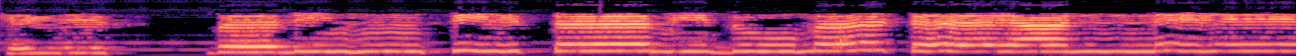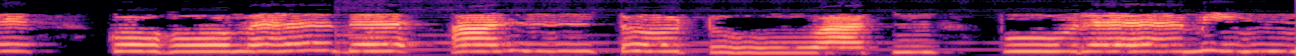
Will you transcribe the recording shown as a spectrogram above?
කෙලිස් වලින් සිත මිදුමට යන්නේ කොහොමද අන්තොටුවත් පුරමින්නේ.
